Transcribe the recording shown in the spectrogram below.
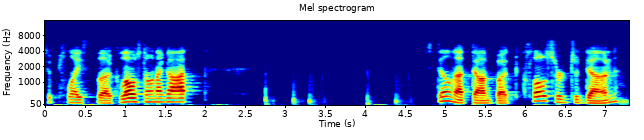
to place the glowstone I got. Still not done, but closer to done.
